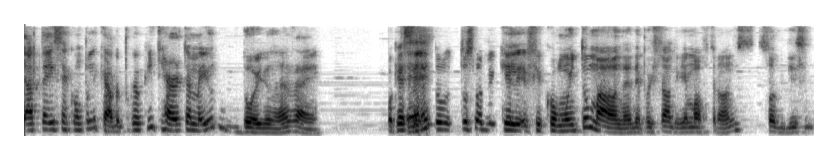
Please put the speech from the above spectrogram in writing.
até isso é complicado, porque o Kit Harington é meio doido, né, velho? Porque assim, é? tu, tu soube que ele ficou muito mal, né? Depois do final do Game of Thrones, soube disso?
